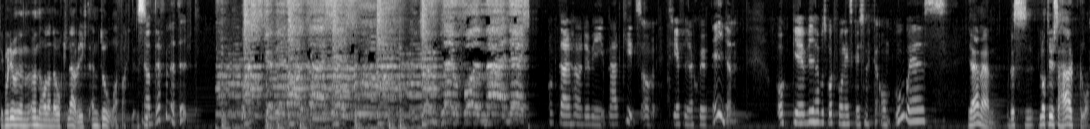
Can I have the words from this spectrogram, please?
det kommer bli un- underhållande och lärorikt ändå faktiskt. Ja, definitivt. Där hörde vi Bad Kids av 347 Aiden. Och eh, vi här på Sportfånigt ska ju snacka om OS. Jajamän, det låter ju så här då.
